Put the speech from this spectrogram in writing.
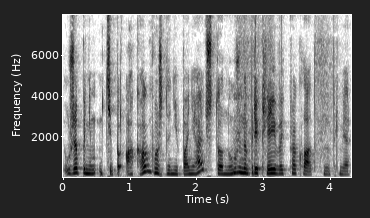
уже поним... типа, а как можно не понять, что нужно приклеивать прокладку, например?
